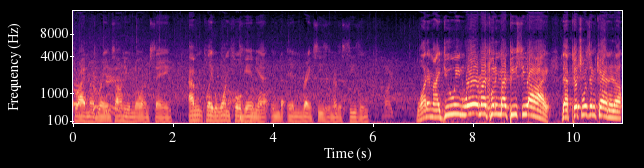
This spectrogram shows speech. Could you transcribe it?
fried my brain, so I don't even know what I'm saying. I haven't played one full game yet in in ranked season this season. What am I doing? Where am I putting my PCI? That pitch was in Canada.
